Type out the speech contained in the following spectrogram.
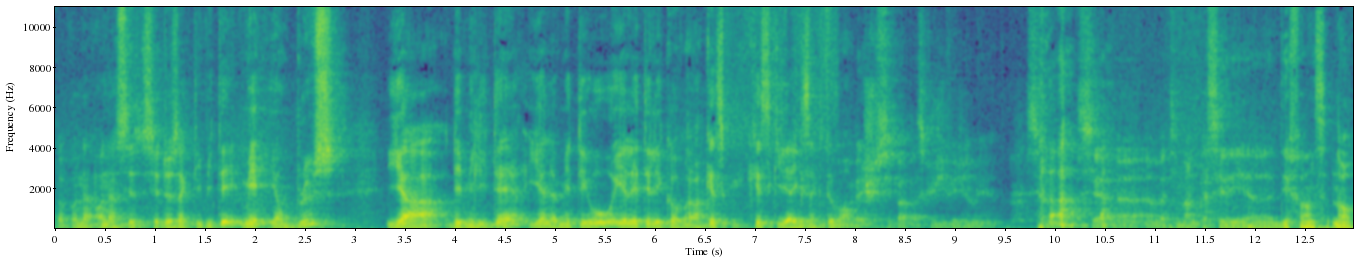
Donc on a, on a ces, deux activités, mais en plus, il y a des militaires, il y a la météo et il y a les télécoms. Alors qu'est-ce qu'il y a exactement? Ben, Je ne sais pas parce que j'y vais jamais. C'est un, bâtiment classé des euh, défenses. Non,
